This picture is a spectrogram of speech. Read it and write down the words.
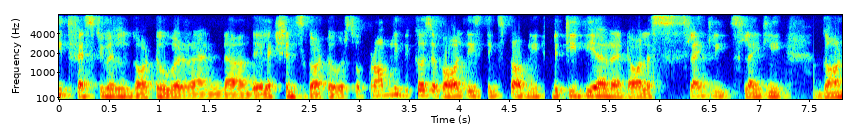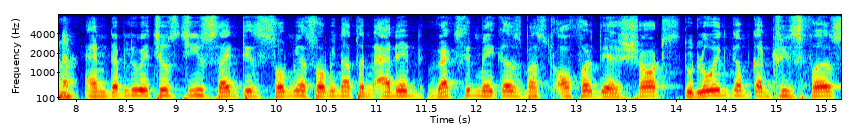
eid festival got over and uh, the elections got over. So probably because of all these things probably the tpr and all has slightly slightly gone up. And WHO's chief scientist soumya swaminathan added vaccine makers must offer their shots to low income countries first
